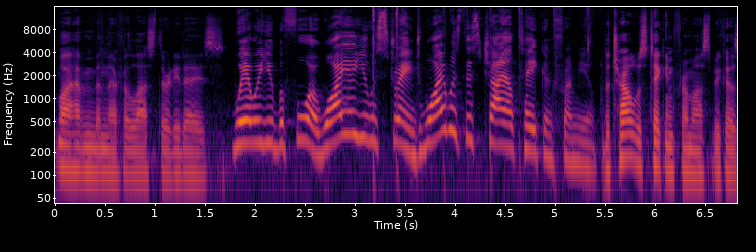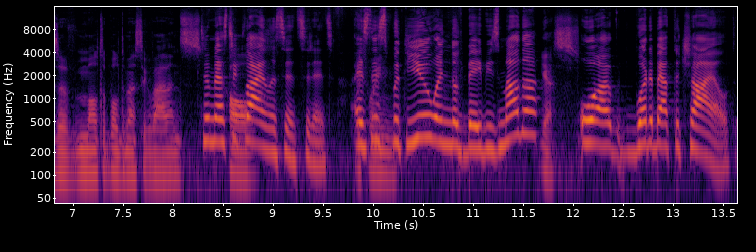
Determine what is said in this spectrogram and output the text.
Well, I haven't been there for the last 30 days. Where were you before? Why are you estranged? Why was this child taken from you? The child was taken from us because of multiple domestic violence. Domestic violence incidents. Is this with you and the baby's mother? Yes. Or what about the child?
